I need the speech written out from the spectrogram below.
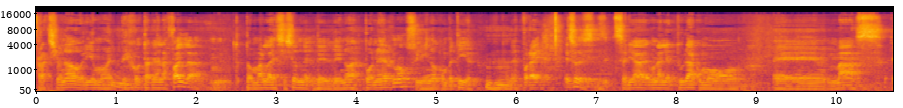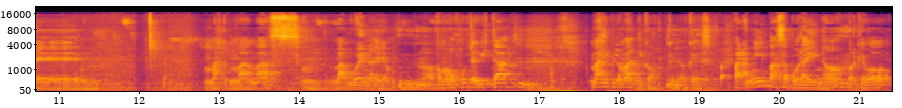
fraccionado, diríamos, el PJ acá en la falda, tomar la decisión de, no exponernos y no competir. por ahí, eso sería una lectura como eh, más, eh, más, más, más, buena, digamos, como un punto de vista más diplomático, creo que es. Para mí pasa por ahí, ¿no? Porque vos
